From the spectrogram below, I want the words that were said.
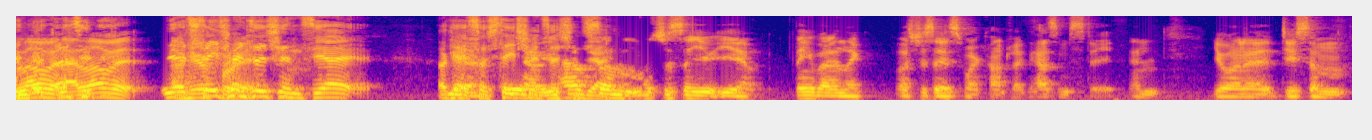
love it. I love it. Yeah, state transitions. It. Yeah. Okay, yeah, so state transitions. Yeah. Some, let's just say you, you know, think about it in like let's just say a smart contract has some state, and you want to do some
